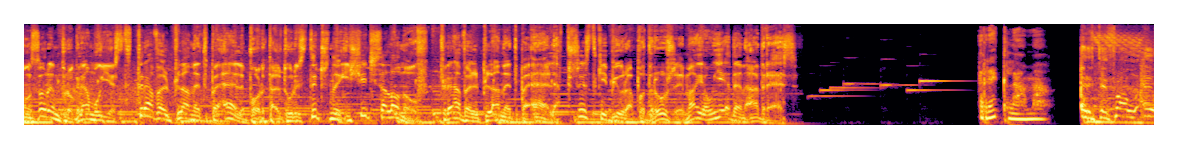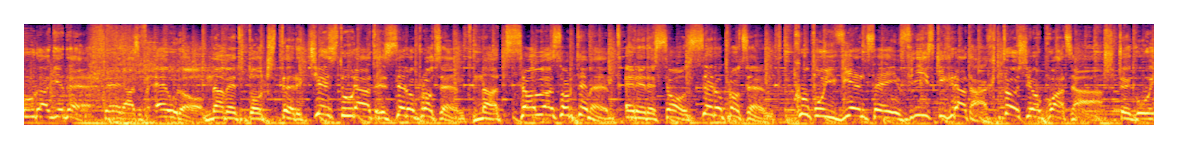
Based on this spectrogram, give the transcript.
Sponsorem programu jest TravelPlanet.pl, portal turystyczny i sieć salonów. TravelPlanet.pl. Wszystkie biura podróży mają jeden adres. Reklama. RTV Euro AGD. Teraz w euro. Nawet do 40 lat 0%. Na cały asortyment. RRSO 0%. Kupuj więcej w niskich ratach. To się opłaca. Szczegóły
